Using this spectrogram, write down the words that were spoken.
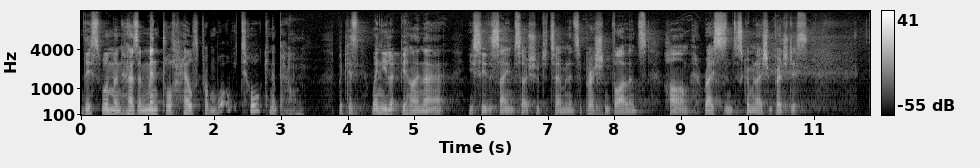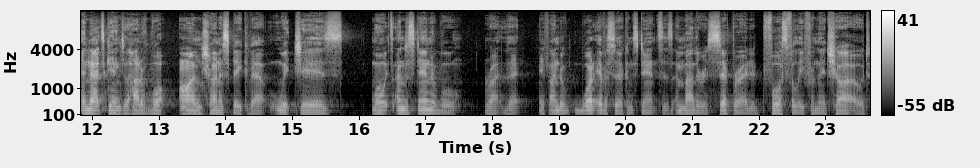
this woman has a mental health problem. What are we talking about? Mm. Because when you look behind that, you see the same social determinants mm. oppression, violence, harm, racism, discrimination, prejudice. And that's getting to the heart of what I'm trying to speak about, which is well, it's understandable, right, that if under whatever circumstances a mother is separated forcefully from their child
